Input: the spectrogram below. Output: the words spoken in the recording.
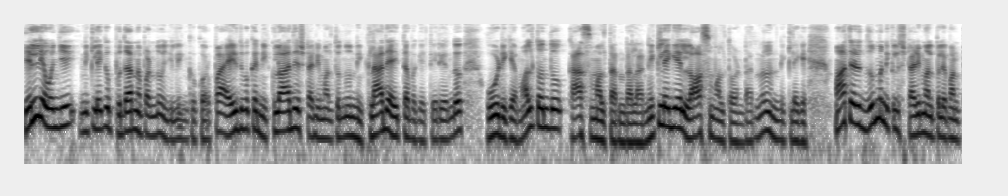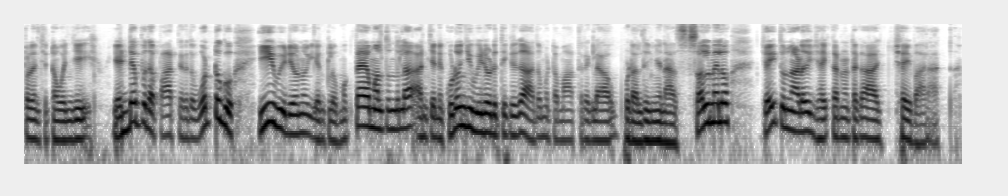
ಎಲ್ಲಿ ಒಂಜಿ ನಿಕ್ಲೆಗ್ ಪುದಾರ್ನ ಪಂಡು ಒಂಜಿ ಲಿಂಕ್ ಕೊರಪ ಐದು ಬಗ್ಗೆ ನಿಕ್ಲಾದೆ ಸ್ಟಡಿ ಮಲ್ತೊಂದು ನಿಕ್ಲಾದೆ ಐತ ಬಗ್ಗೆ ತೆರಿಯೊಂದು. ಹೂಡಿಕೆ ಮಲ್ತೊಂದು ಕಾಸು ಮಲ್ತಾರಂಡಲ್ಲ ನಿಕ್ಲೆಗೆ ಲಾಸ್ ಮಲ್ತೊಂಡಲ್ಲ ನಿಕ್ಲೆಗೆ. ಮಾತಾಡಿದ ದುಮ್ಮ ನಿಕ್ಲು ಸ್ಟಡಿ ಮಲ್ಪಲೆ ಮನ್ಪಲ ಅಂಚಿನ ಒಂಜಿ ಎಡ್ಡೆಪ್ಪುದ ಪಾತ್ರದ ಒಟ್ಟುಗು ಈ ವಿಡಿಯೋನು ಎಂಕ್ಲು ಮುಕ್ತಾಯ ಮಲ್ತೊಂದಿಲ್ಲ ಅಂಚನೆ ಕುಡೊಂಜಿ ವಿಡಿಯೋ ತಿಕ್ಕಗ ಅದು ಮಟ್ಟ ಮಾತ್ರೆಗಳ ಪುಡಲ್ದಿಂಜಿನ ಸಲ್ಮೆಲು. ಜೈ ತುಳುನಾಡು, ಜೈ ಕರ್ನಾಟಕ, ಜೈ ಭಾರತ್.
